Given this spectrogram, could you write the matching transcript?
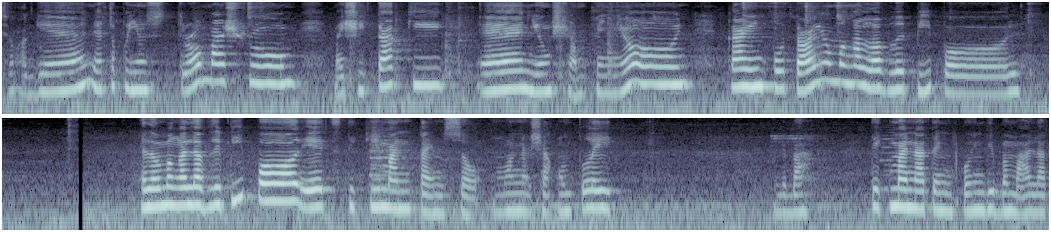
So again, ito po yung straw mushroom, may shiitake, and yung champignon. Kain po tayo mga lovely people. Hello mga lovely people, it's Tikiman time. So, muna siya complete. Diba? Tikman natin kung hindi ba maalat.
